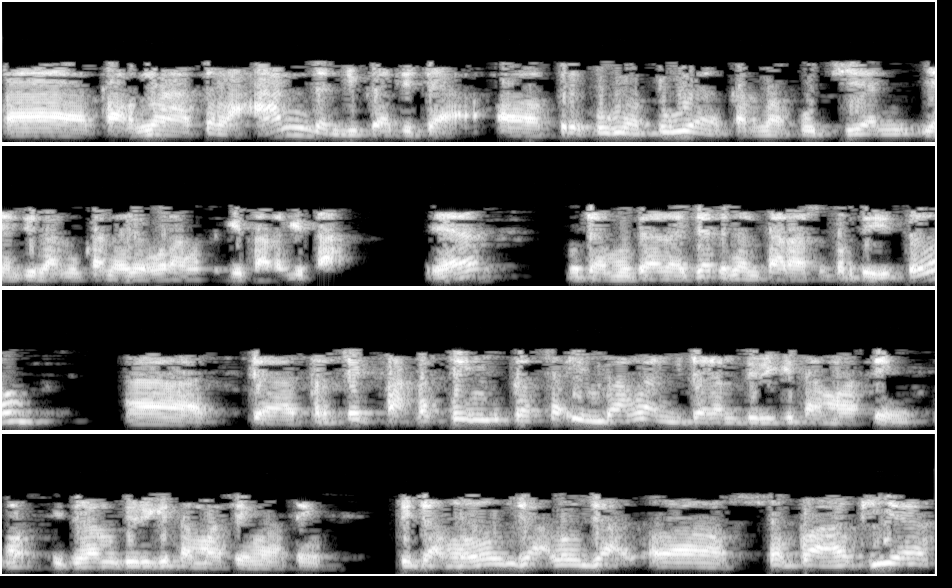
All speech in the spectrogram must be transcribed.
uh, karena celaan dan juga tidak uh, berbunga-bunga karena pujian yang dilakukan oleh orang sekitar kita. Ya, mudah-mudahan aja dengan cara seperti itu uh, tercipta keseimbangan di dalam diri kita masing, di dalam diri kita masing-masing. Tidak melonjak-lonjak uh, sebahagia,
